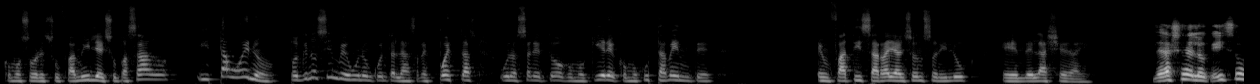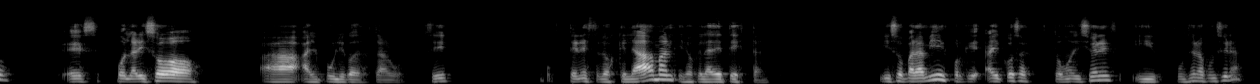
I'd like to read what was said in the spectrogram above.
como sobre su familia y su pasado y está bueno, porque no siempre uno encuentra las respuestas, uno sale todo como quiere, como justamente enfatiza Ryan Johnson y Luke en The Last Jedi. The Last Jedi lo que hizo es polarizó al público de Star Wars, ¿sí? Tenés los que la aman y los que la detestan. Y eso para mí es porque hay cosas tomó decisiones y funciona funciona.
